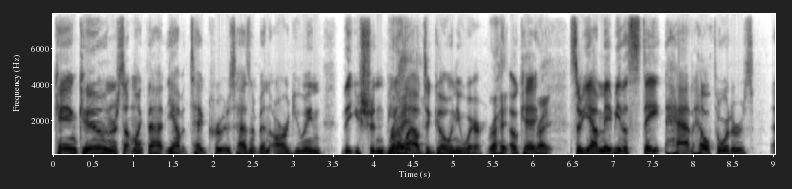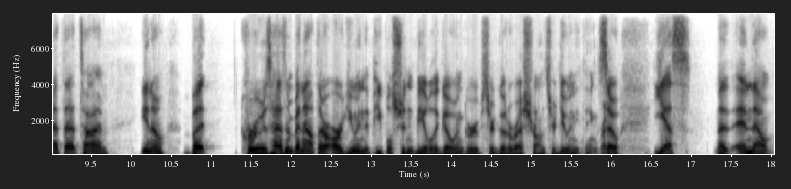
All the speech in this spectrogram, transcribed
Cancun or something like that. Yeah, but Ted Cruz hasn't been arguing that you shouldn't be Right. allowed to go anywhere. Right, Okay. right. So yeah, maybe the state had health orders at that time, you know, but Cruz hasn't been out there arguing that people shouldn't be able to go in groups or go to restaurants or do anything. So yes, uh, and now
